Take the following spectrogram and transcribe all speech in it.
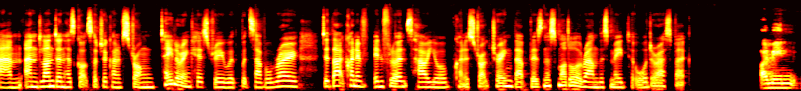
Um, and London has got such a kind of strong tailoring history with, with Savile Row. Did that kind of influence how you're kind of structuring that business model around this made to order aspect? I mean,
